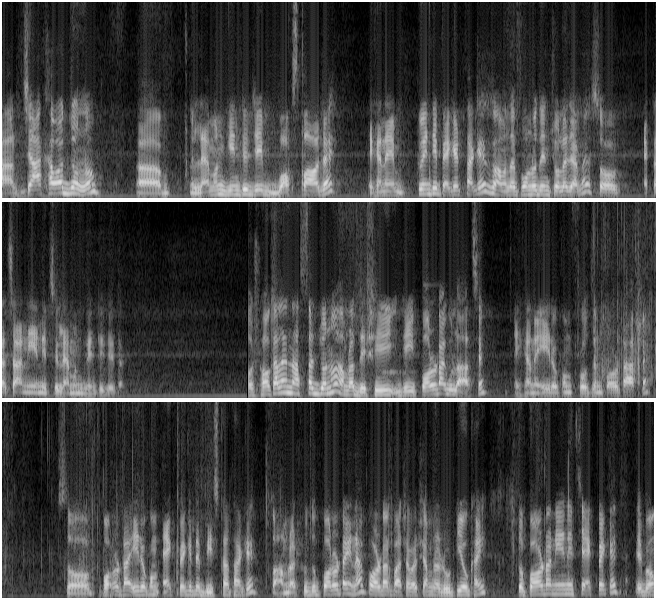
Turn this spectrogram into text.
আর চা খাওয়ার জন্য লেমন গ্রিন টির যে বক্স পাওয়া যায়, এখানে টোয়েন্টি প্যাকেট থাকে, তো আমাদের পনেরো দিন চলে যাবে সো একটা চা নিয়ে নিচ্ছি, লেমন গ্রিন টি যেটা। তো সকালের নাস্তার জন্য আমরা দেশি যেই পরোটাগুলো আছে, এখানে এইরকম ফ্রোজেন পরোটা আসে। তো পরোটা এরকম এক প্যাকেটে বিশটা থাকে, তো আমরা শুধু পরোটাই না, পরোটার পাশাপাশি আমরা রুটিও খাই। তো পরোটা নিয়ে নিচ্ছি এক প্যাকেট এবং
